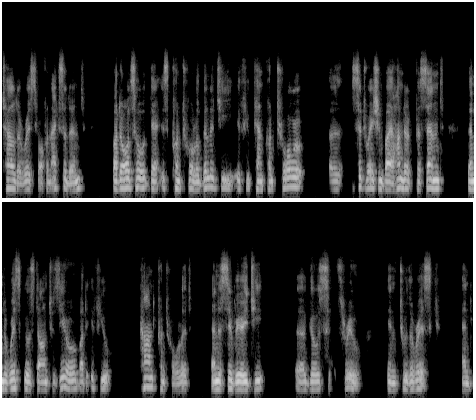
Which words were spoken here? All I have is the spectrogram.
tell the risk of an accident but also there is controllability. If you can control a situation by 100%, then the risk goes down to zero. But if you can't control it, then the severity uh, goes through into the risk. And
